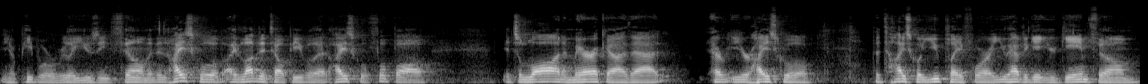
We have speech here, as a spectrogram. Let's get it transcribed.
you know people were really using film. And then high school, I love to tell people that high school football, it's a law in America that every, your high school, the high school you play for, you have to get your game film.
